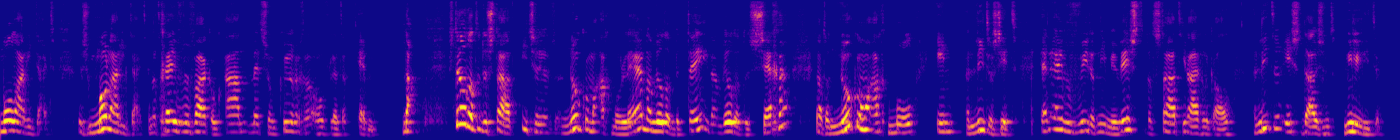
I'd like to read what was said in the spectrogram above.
molariteit. Dus molariteit. En dat geven we vaak ook aan met zo'n keurige hoofdletter M. Nou, stel dat er dus staat iets 0,8 molair, dan wil, dat betekenen, dan wil dat dus zeggen dat er 0,8 mol in een liter zit. En even voor wie dat niet meer wist, dat staat hier eigenlijk al, een liter is 1000 milliliter.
